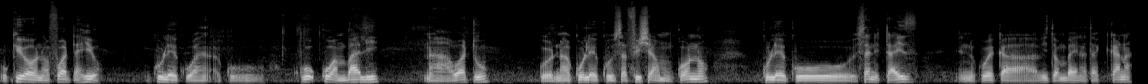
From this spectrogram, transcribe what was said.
Ukiwa unafuata hiyo kule kuwa, ku, ku, kuwa mbali na watu na kule kusafisha mkono kule ku sanitize ni kuweka vitu ambayo inatakikana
